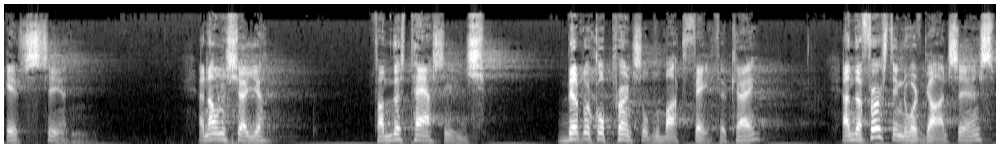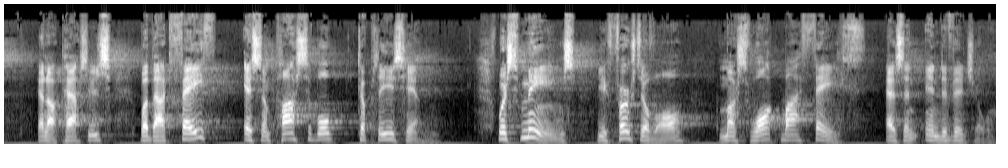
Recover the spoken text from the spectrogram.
is sin. And I want to show you from this passage biblical principles about faith, okay? And the first thing the Word God says in our passage without faith, it's impossible to please Him, which means you, first of all, must walk by faith as an individual.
